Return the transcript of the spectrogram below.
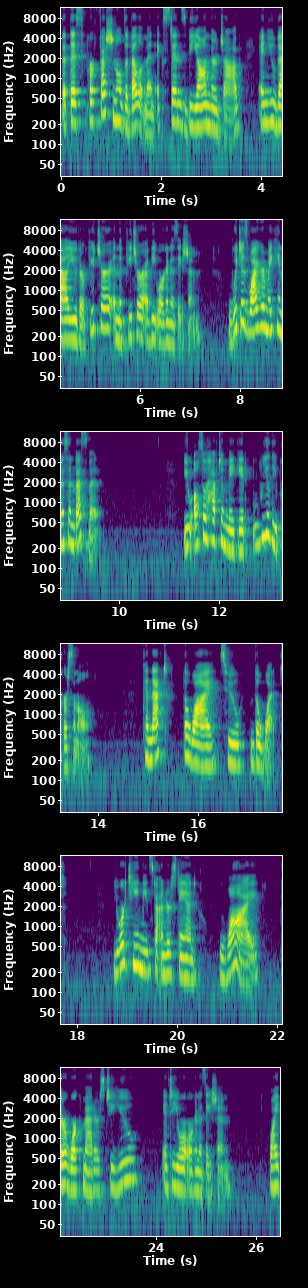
that this professional development extends beyond their job and you value their future and the future of the organization, which is why you're making this investment. You also have to make it really personal. Connect the why to the what. Your team needs to understand why their work matters to you and to your organization, why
